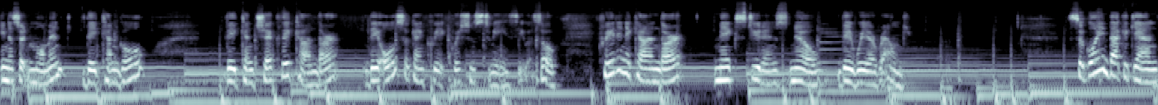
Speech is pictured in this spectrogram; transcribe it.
in a certain moment, they can go, they can check their calendar. They also can create questions to me. So, creating a calendar makes students know their way around. So, going back again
